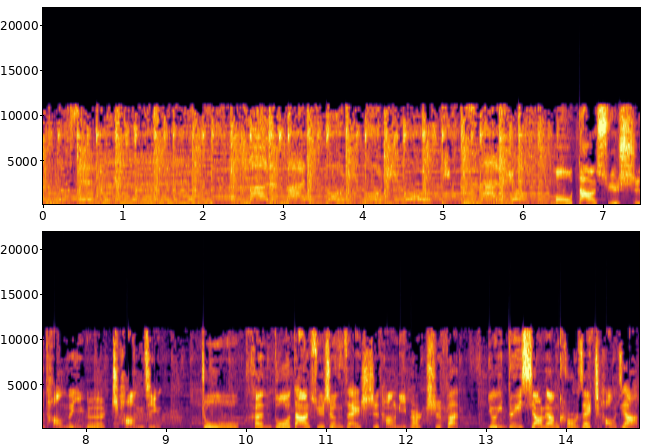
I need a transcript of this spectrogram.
ンドセルまるまるもりもり大きくなるよ某大学食堂的一个场景，中午很多大学生在食堂里边吃饭，有一对小两口在吵架，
